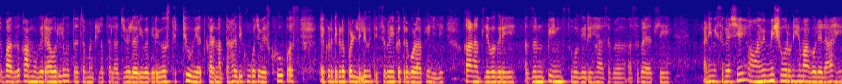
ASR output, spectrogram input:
तर माझं काम वगैरे आवरलं होतं. तर म्हटलं चला ज्वेलरी वगैरे व्यवस्थित ठेवूयात. कारण आता हळदी कुंकूच्या वेळेस खूप इकडे तिकडे पडलेली होती. सगळे एकत्र गोळा केलेले. कानातले वगैरे अजून पिन्स वगैरे ह्या सगळं सगळ्यातले आणि मी सगळे असे मिशोवरून हे मागवलेलं आहे.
